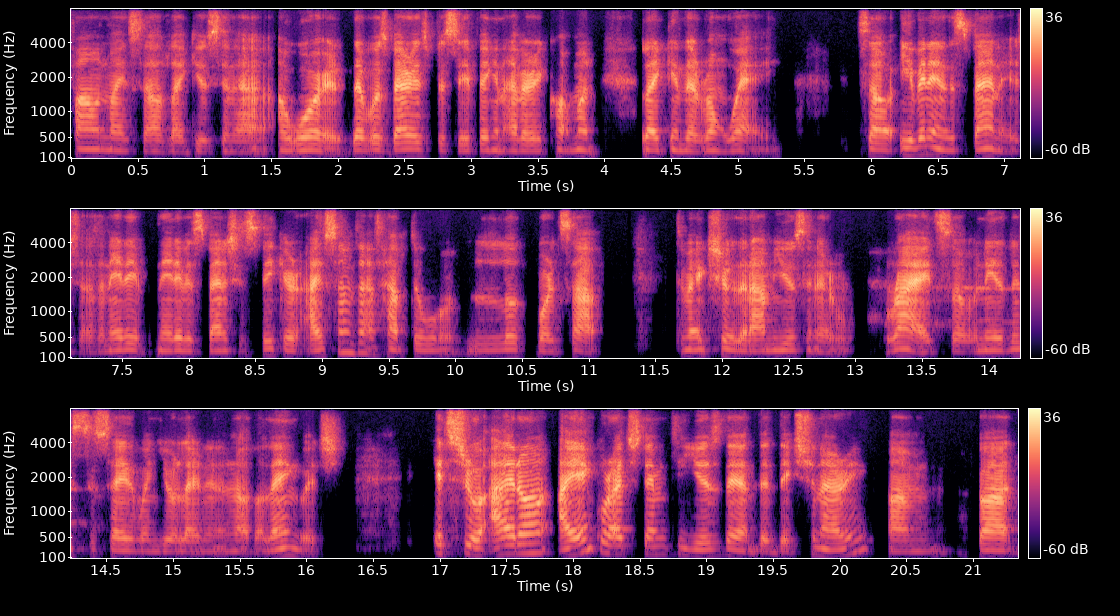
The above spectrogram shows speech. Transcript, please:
found myself like using a, a word that was very specific and a very common, like in the wrong way. So even in Spanish, as a native native Spanish speaker, I sometimes have to look words up to make sure that I'm using it right. So needless to say, when you're learning another language, it's true. I don't. I encourage them to use the the dictionary. Um, but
